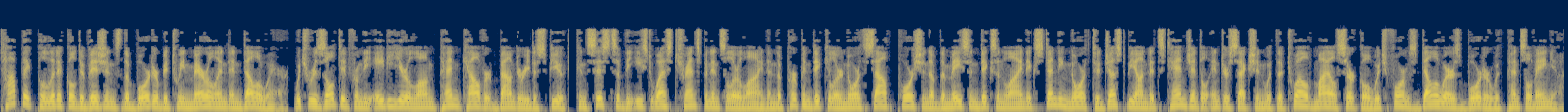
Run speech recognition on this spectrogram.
Topic political divisions The border between Maryland and Delaware, which resulted from the 80-year-long Penn-Calvert boundary dispute, consists of the east-west transpeninsular line and the perpendicular north-south portion of the Mason-Dixon line extending north to just beyond its tangential intersection with the 12-mile circle which forms Delaware's border with Pennsylvania.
